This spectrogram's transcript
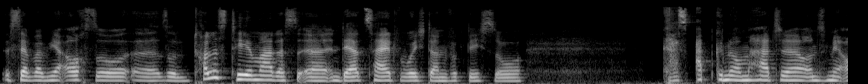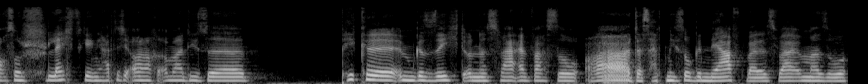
ist ja bei mir auch so, äh, so ein tolles Thema, dass äh, in der Zeit, wo ich dann wirklich so krass abgenommen hatte und es mir auch so schlecht ging, hatte ich auch noch immer diese Pickel im Gesicht und es war einfach so, oh, das hat mich so genervt, weil es war immer so,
